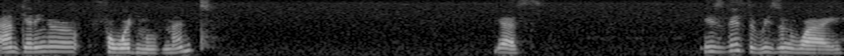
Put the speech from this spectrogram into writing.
I'm getting a forward movement. Yes. Is this the reason why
